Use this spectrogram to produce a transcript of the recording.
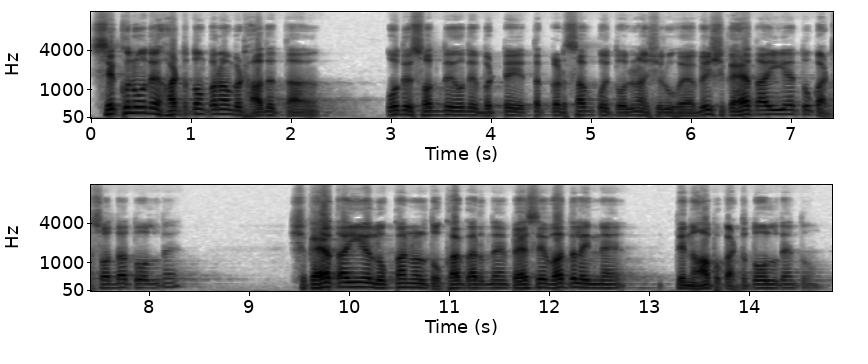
ਸਿੱਖ ਨੂੰ ਉਹਦੇ ਹੱਟ ਤੋਂ ਪਰਾਂ ਬਿਠਾ ਦਿੱਤਾ। ਉਹਦੇ ਸੌਦੇ, ਉਹਦੇ ਬੱਟੇ, ਤੱਕੜ ਸਭ ਕੁਝ ਤੋਲਣਾ ਸ਼ੁਰੂ ਹੋਇਆ। ਬੇ ਸ਼ਿਕਾਇਤ ਆਈ ਹੈ, ਤੂੰ ਘੱਟ ਸੌਦਾ ਤੋਲਦਾ ਸ਼ਿਕਾਇਤ ਆਈ ਹੈ, ਲੋਕਾਂ ਨਾਲ ਧੋਖਾ ਕਰਦਾ ਪੈਸੇ ਵੱਧ ਲੈਂਦਾ ਹੈ ਤੇ ਨਾਪ ਘੱਟ ਤੋਲਦਾ ਤੂੰ।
